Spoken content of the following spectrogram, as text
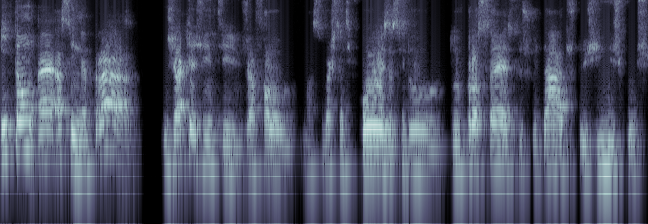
Então, é, assim, né, para já que a gente já falou bastante coisa assim do, do processo, dos cuidados, dos riscos,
